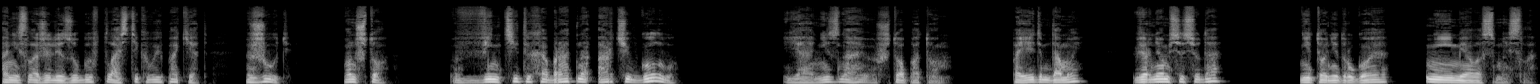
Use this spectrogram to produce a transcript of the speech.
Они сложили зубы в пластиковый пакет. Жуть! Он что, ввинтит их обратно Арчи в голову? Я не знаю, что потом. Поедем домой? Вернемся сюда? Ни то, ни другое не имело смысла.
